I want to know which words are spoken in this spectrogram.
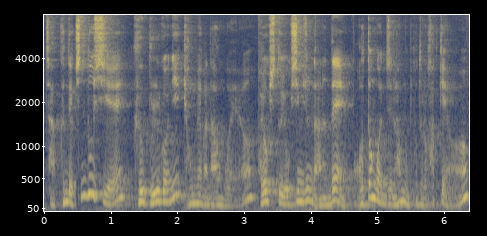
자, 근데 신도시에 그 물건이 경매가 나온 거예요. 저 역시도 욕심이 좀 나는데 어떤 건지를 한번 보도록 할게요.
